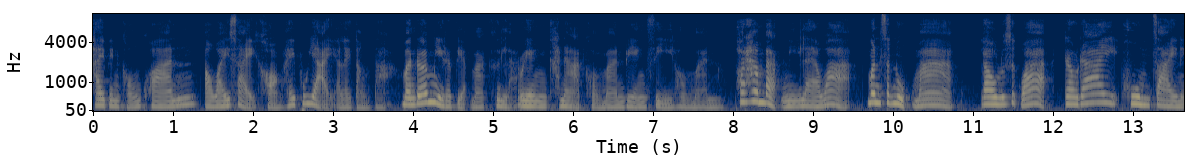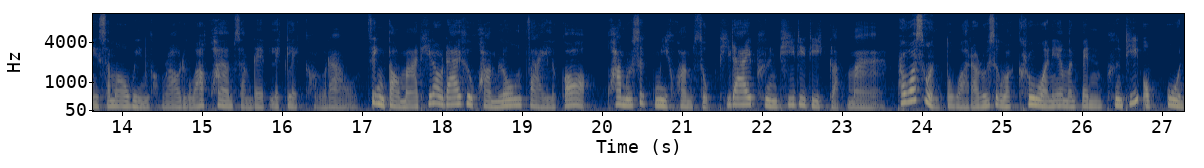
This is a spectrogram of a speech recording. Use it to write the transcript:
ให้เป็นของขวัญเอาไว้ใส่ของให้ผู้ใหญ่อะไรต่างๆ มันเริ่มมีระเบียบมากขึ้นแล้วเรียงขนาดของมันเรียงสีของมัน พอทำแบบนี้แล้วว่ามันสนุกมาก เรารู้สึกว่าเราได้ภูมิใจใน small win ของเรา หรือว่าความสำเร็จเล็กๆ ของเรา สิ่งต่อมาที่เราได้คือความโล่งใจแล้วก็ความรู้สึกมีความสุขที่ได้พื้นที่ดีๆ กลับมา ราะว่าส่วนตัวเรารู้สึกว่าครัวเนี่ยมันเป็นพื้นที่อบอุ่น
